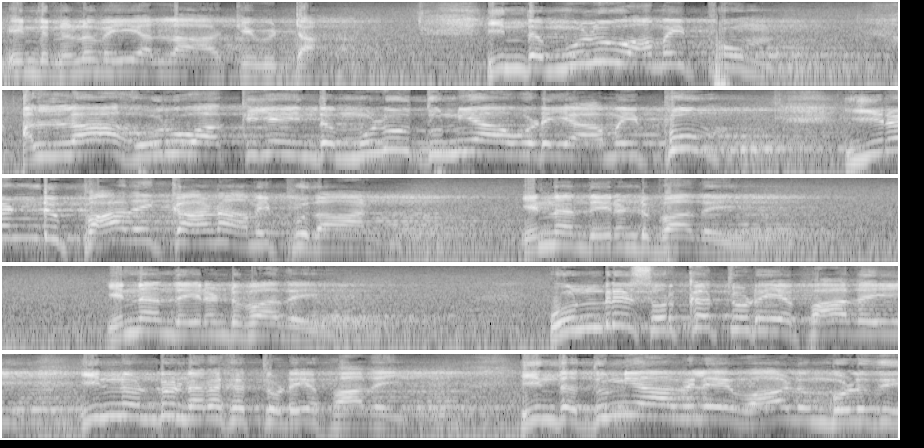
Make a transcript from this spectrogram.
என்ற நிலைமையை அல்லாஹ் ஆக்கிவிட்டான். இந்த முழு அமைப்பும் அல்லாஹ் உருவாக்கிய இந்த முழு துனியாவுடைய அமைப்பும் இரண்டு பாதைக்கான அமைப்பு தான் என்ன அந்த இரண்டு பாதை? என்ன அந்த இரண்டு பாதை? ஒன்று சொர்க்கத்துடைய பாதை இன்னொன்று நரகத்துடைய பாதை. இந்த துன்யாவிலே வாழும் பொழுது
